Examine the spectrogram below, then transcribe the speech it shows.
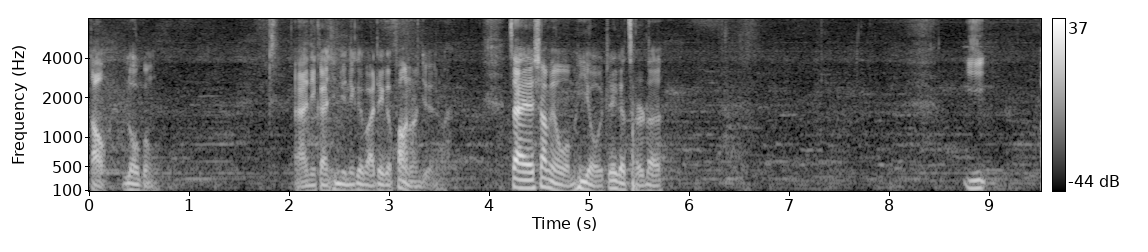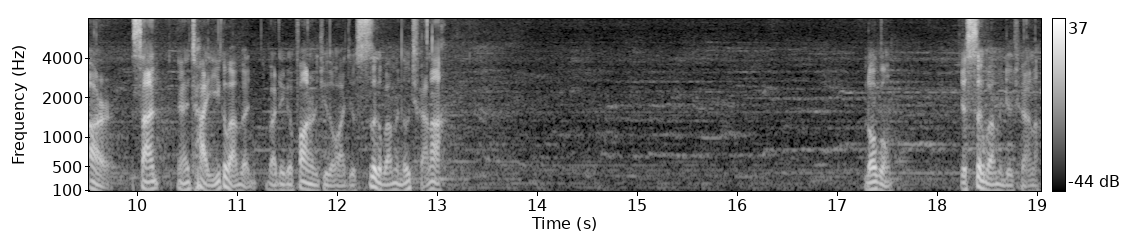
道 logo，。哎，你感兴趣，你可以把这个放上去，是吧？在上面我们有这个词儿的，一、二、三，还差一个版本，把这个放上去的话，就四个版本都全了。logo，这四个版本就全了。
